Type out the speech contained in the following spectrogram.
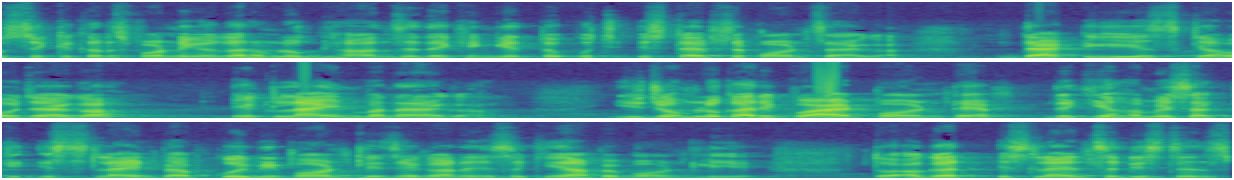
उसी के करस्पॉन्डिंग अगर हम लोग ध्यान से देखेंगे तो कुछ इस टाइप से पॉइंट्स आएगा. दैट इज़ क्या हो जाएगा? एक लाइन बनाएगा. ये जो हम लोग का रिक्वायर्ड पॉइंट है, देखिए हमेशा कि इस लाइन पे आप कोई भी पॉइंट लीजिएगा ना, जैसे कि यहाँ पे पॉइंट लिए। तो अगर इस लाइन से डिस्टेंस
